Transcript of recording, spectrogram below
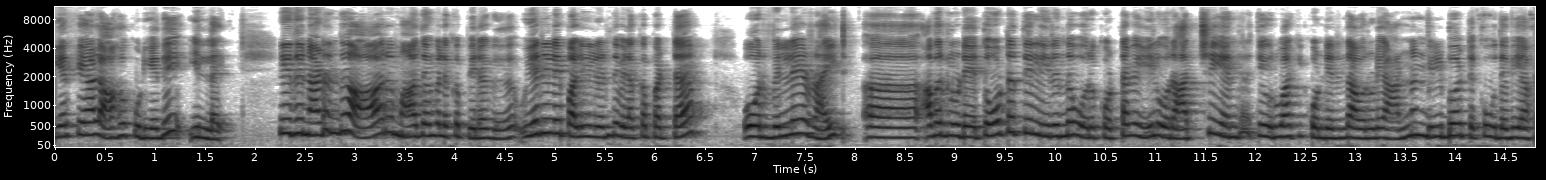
இயற்கையால் ஆகக்கூடியது இல்லை. இது நடந்து ஆறு மாதங்களுக்கு பிறகு உயர்நிலை பள்ளியிலிருந்து விலக்கப்பட்ட ஓர் வில்லே ரைட் அவர்களுடைய தோட்டத்தில் இருந்த ஒரு கொட்டகையில் ஒரு அச்சு இயந்திரத்தை உருவாக்கி கொண்டிருந்த அவருடைய அண்ணன் வில்பர்ட்டுக்கு உதவியாக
